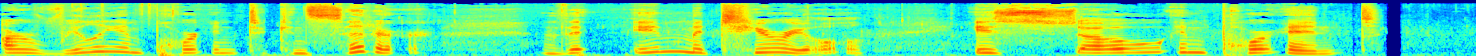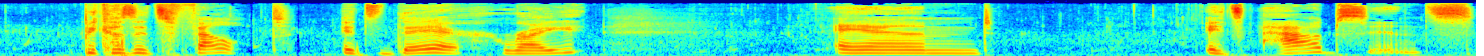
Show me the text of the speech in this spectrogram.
are really important to consider the immaterial is so important because it's felt, it's there, right? And its absence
